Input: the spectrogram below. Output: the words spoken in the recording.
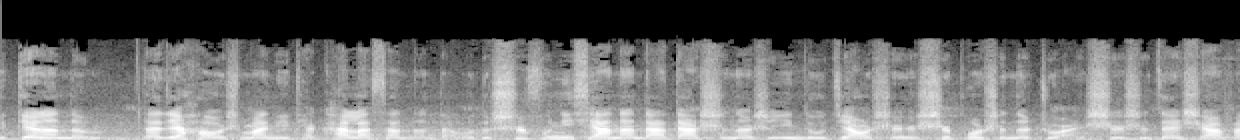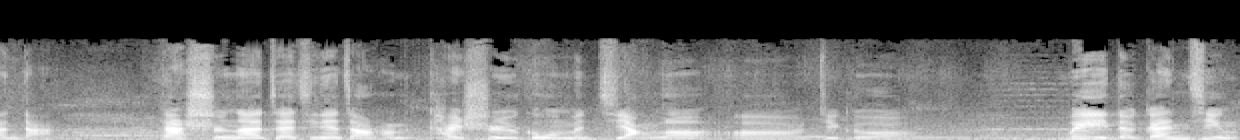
你电了的，大家好，我是马尼特卡拉萨南达。我的师傅尼西亚南达大师呢，是印度教神湿婆神的转世，是在沙凡达。大师呢，在今天早上开示，跟我们讲了啊，这个胃的干净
